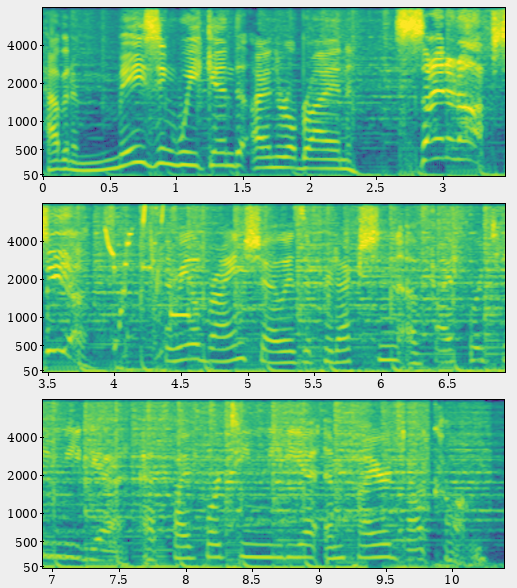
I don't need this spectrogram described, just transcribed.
Have an amazing weekend. I am the real Brian. Signing off. See ya. The Real Brian Show is a production of 514 Media at 514mediaempire.com.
